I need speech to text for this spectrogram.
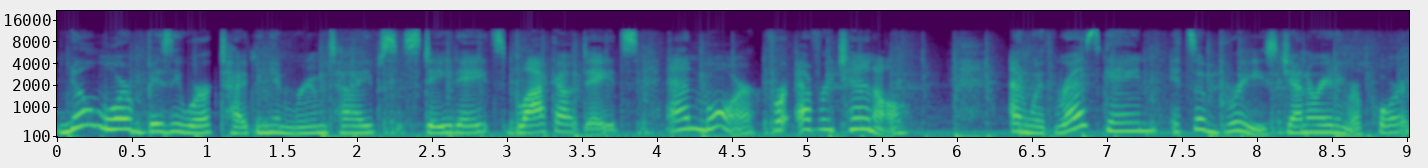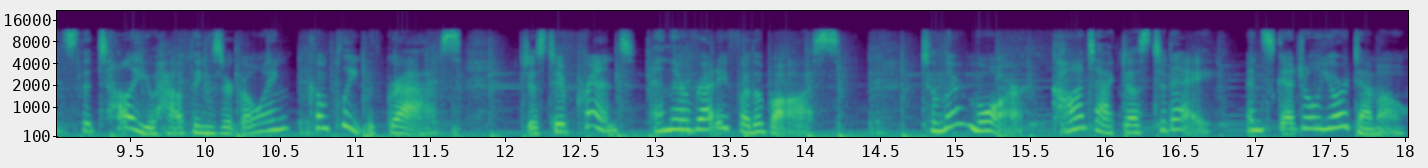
No more busy work typing in room types, stay dates, blackout dates, and more for every channel. And with ResGain, it's a breeze generating reports that tell you how things are going, complete with graphs. Just hit print, and they're ready for the boss. To learn more, contact us today and schedule your demo.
